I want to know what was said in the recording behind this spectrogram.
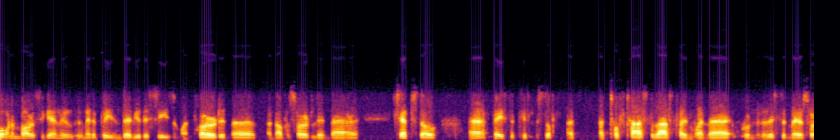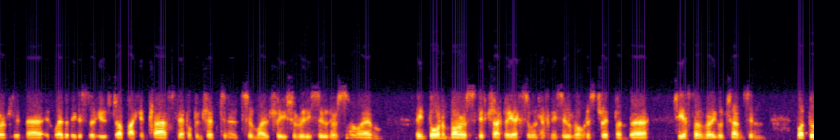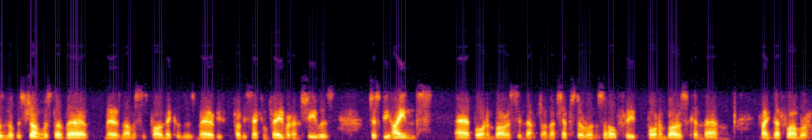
Born and Boris again, who, who, made a pleasing debut this season, went third in uh, a novice hurdle in uh, Chepstow. Uh, faced a, tough, stuff, a, a, tough task the last time when uh, running a listed mares hurdle in, uh, in Wetherby. This is a huge drop back in class. Step up in trip to two mile three should really suit her. So um, I think Born and Boris, stiff track like Exeter, will definitely suit her over this trip, and uh, she has to have a very good chance in what doesn't look the strongest of uh, novices. Paul Nicholls' mare, be probably second favourite, and she was just behind uh, Born and Boris in that on that Chepstow run. So hopefully Born and Boris can um, crank that former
